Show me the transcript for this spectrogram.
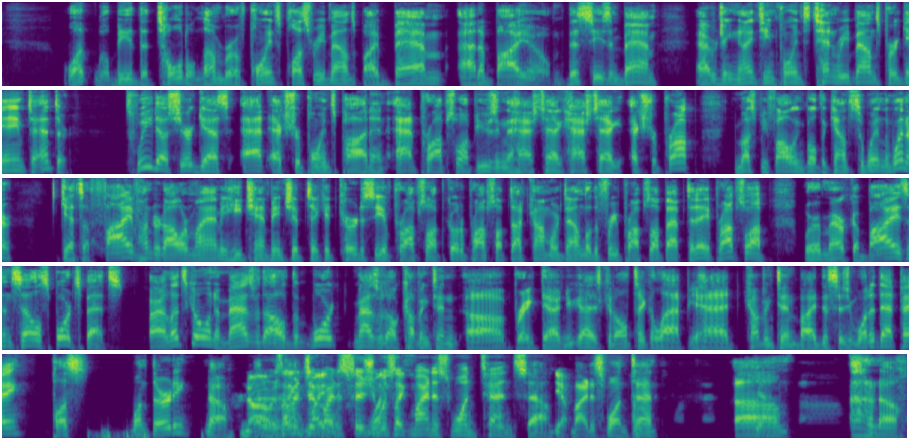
What will be the total number of points plus rebounds by Bam Adebayo? This season, Bam averaging 19 points, 10 rebounds per game to enter. Tweet us your guess at Extra Points Pod and at Prop Swap using the hashtag hashtag Extra Prop. You must be following both accounts to win. The winner gets a $500 Miami Heat championship ticket courtesy of PropSwap. Go to PropSwap.com or download the free PropSwap app today. PropSwap, where America buys and sells sports bets. All right, let's go into Masvidal. The more Masvidal Covington uh, breakdown. You guys could all take a lap. You had Covington by decision. What did that pay? Plus one thirty? No, No, Better it was than like Covington by decision one- was like minus 110, Sal. Yeah. minus one ten. Um, I don't know.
